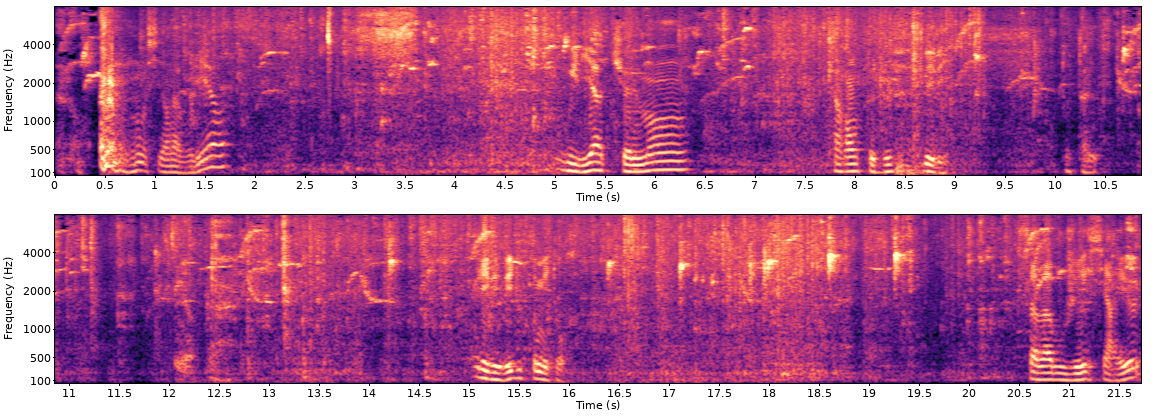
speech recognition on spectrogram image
Alors, voici dans la volière. Où il y a actuellement 42 bébés total. Les bébés du premier tour. Ça va bouger, sérieux.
